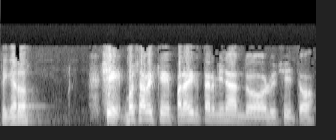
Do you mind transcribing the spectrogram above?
Ricardo. Sí, vos sabés que para ir terminando, Luisito,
